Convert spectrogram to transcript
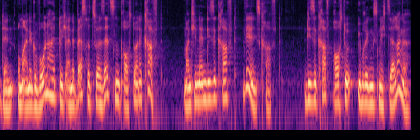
Denn um eine Gewohnheit durch eine bessere zu ersetzen, brauchst du eine Kraft. Manche nennen diese Kraft Willenskraft. Diese Kraft brauchst du übrigens nicht sehr lange.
